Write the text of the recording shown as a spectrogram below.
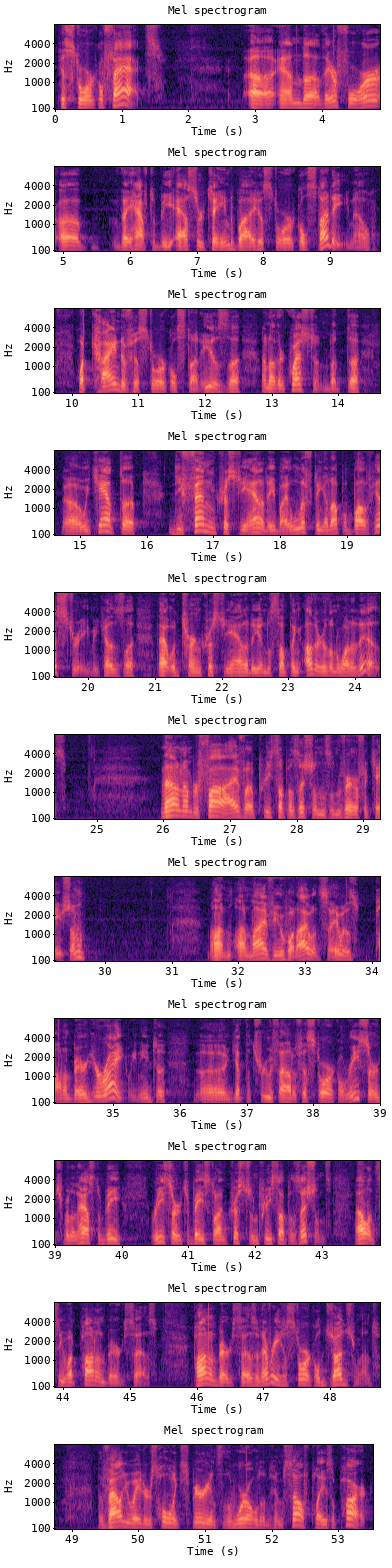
historical facts. Uh, and uh, therefore, uh, they have to be ascertained by historical study. Now, what kind of historical study is uh, another question, but uh, we can't uh, defend Christianity by lifting it up above history because uh, that would turn Christianity into something other than what it is. Now, number five, uh, presuppositions and verification. On, on my view, what I would say was, Pannenberg, you're right. We need to uh, get the truth out of historical research, but it has to be research based on Christian presuppositions. Now let's see what Pannenberg says. Pannenberg says in every historical judgment, the valuator's whole experience of the world and himself plays a part.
